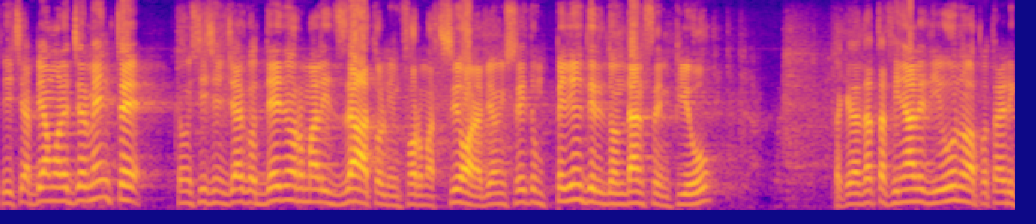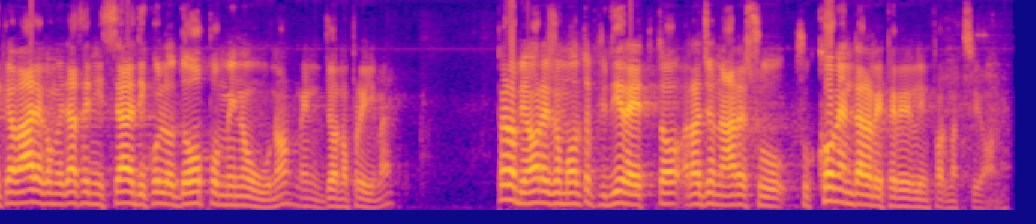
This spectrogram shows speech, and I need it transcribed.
dice, abbiamo leggermente, come si dice in gergo, denormalizzato l'informazione, abbiamo inserito un pelino di ridondanza in più, perché la data finale di 1 la potrei ricavare come data iniziale di quello dopo meno 1, il giorno prima, però abbiamo reso molto più diretto ragionare su, su come andare a reperire l'informazione.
